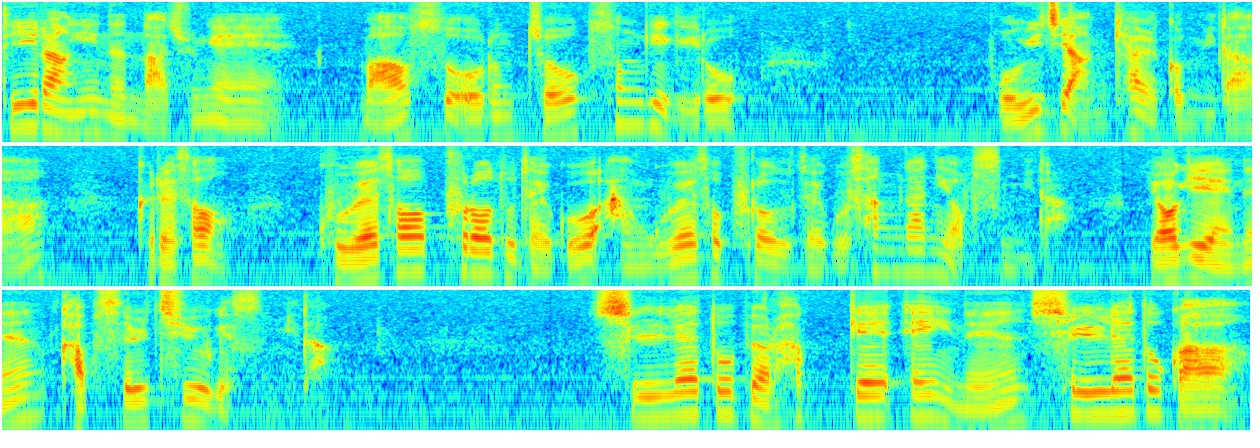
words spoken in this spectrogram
D랑 E는 나중에 마우스 오른쪽 숨기기로 보이지 않게 할 겁니다. 그래서 구해서 풀어도 되고 안 구해서 풀어도 되고 상관이 없습니다. 여기에는 값을 지우겠습니다. 신뢰도별 합계 A는 신뢰도가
